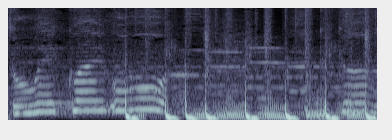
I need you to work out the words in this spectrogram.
作为怪物。哥哥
